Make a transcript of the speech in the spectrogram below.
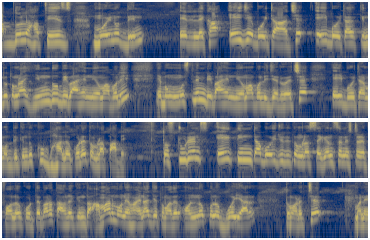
আব্দুল হাফিজ মঈনুদ্দিন এর লেখা, এই যে বইটা আছে, এই বইটা কিন্তু তোমরা হিন্দু বিবাহের নিয়মাবলী এবং মুসলিম বিবাহের নিয়মাবলী যে রয়েছে, এই বইটার মধ্যে কিন্তু খুব ভালো করে তোমরা পাবে। তো স্টুডেন্টস এই তিনটা বই যদি তোমরা সেকেন্ড সেমিস্টারে ফলো করতে পারো, তাহলে কিন্তু আমার মনে হয় না যে তোমাদের অন্য কোনো বই আর তোমার হচ্ছে মানে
